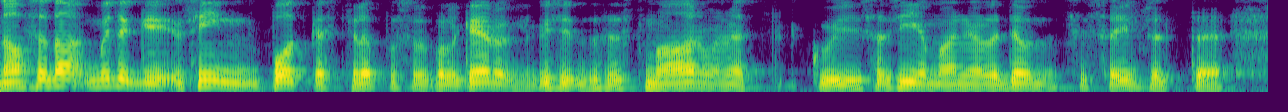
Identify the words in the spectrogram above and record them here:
noh, seda muidugi siin podcast'i lõpus võib olla keeruline küsida, sest ma arvan, et kui sa siiamaani oled jõudnud, siis sa ilmselt äh,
